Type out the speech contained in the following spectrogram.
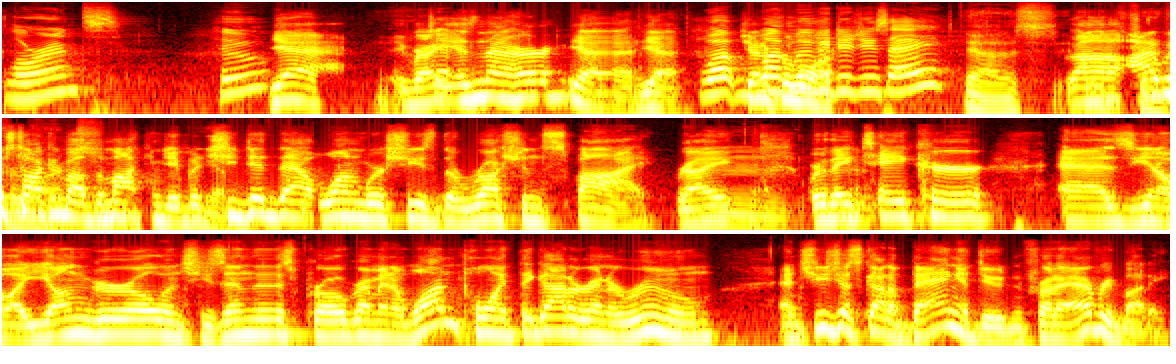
Lawrence? Who? Yeah, right. Jen- Isn't that her? Yeah, yeah. What Jennifer what movie Lawrence. did you say? yeah, it's, Uh, I was Jennifer talking about the Mockingjay, but she did that one where she's the Russian spy, right? Where they take her as you know a young girl and she's in this program, and at one point they got her in a room and she's just got to bang a dude in front of everybody,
